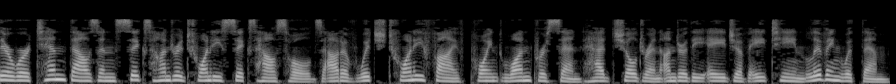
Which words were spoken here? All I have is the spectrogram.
There were 10,626 households out of which 25.1% had children under the age of 18 living with them,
